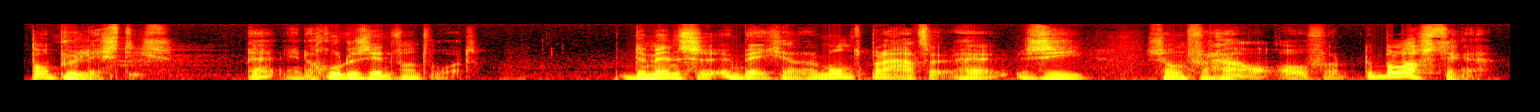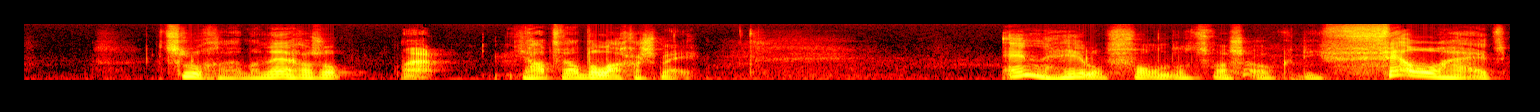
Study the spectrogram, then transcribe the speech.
populistisch. Hè, in de goede zin van het woord. De mensen een beetje naar de mond praten. Hè, zie zo'n verhaal over de belastingen. Het sloeg helemaal nergens op, maar je had wel de lachers mee. En heel opvallend was ook die felheid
